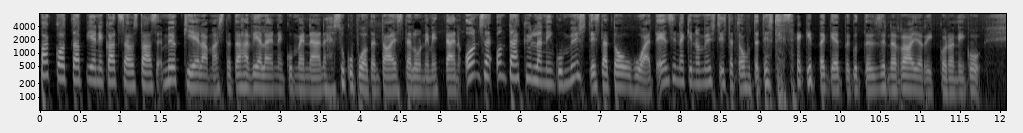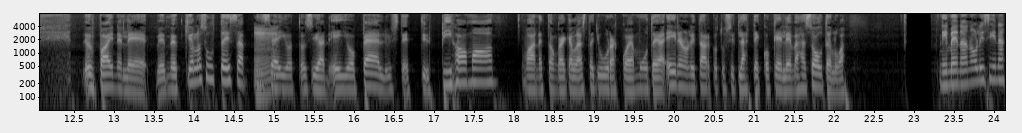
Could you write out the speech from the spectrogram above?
pakko ottaa pieni katsaus taas mökkielämästä tähän vielä ennen kuin mennään sukupuolten taisteluun. Nimittäin on, se, on tämä kyllä niin kuin mystistä touhua. Et ensinnäkin on mystistä touhua tietysti senkin takia, että kun sinne raajarikkona niin kuin painelee mökkiolosuhteissa, mm. se ei ole tosiaan ei ole päällystetty pihamaa, vaan että on kaikenlaista juurakkoa ja muuta. Ja eilen oli tarkoitus sitten lähteä kokeilemaan vähän soutelua niin meidän oli siinä,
